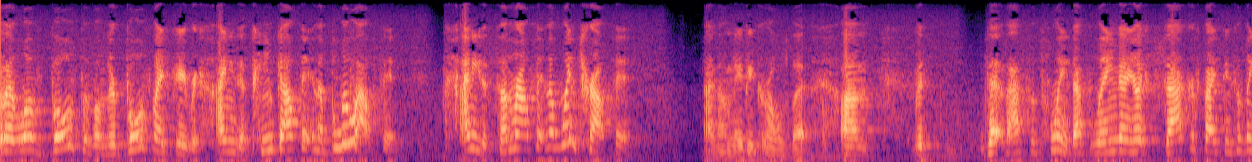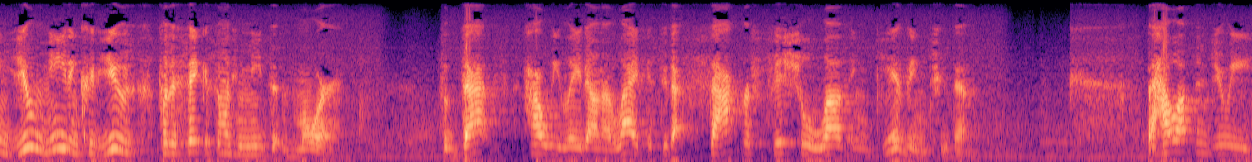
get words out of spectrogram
But I love both of them. They're both my favorite. I need a pink outfit and a blue outfit. I need a summer outfit and a winter outfit. I know, maybe girls, but um, but that, that's the point. That's laying down. You're like sacrificing something you need and could use for the sake of someone who needs it more. So that's how we lay down our life is through that sacrificial love and giving to them. But how often do we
